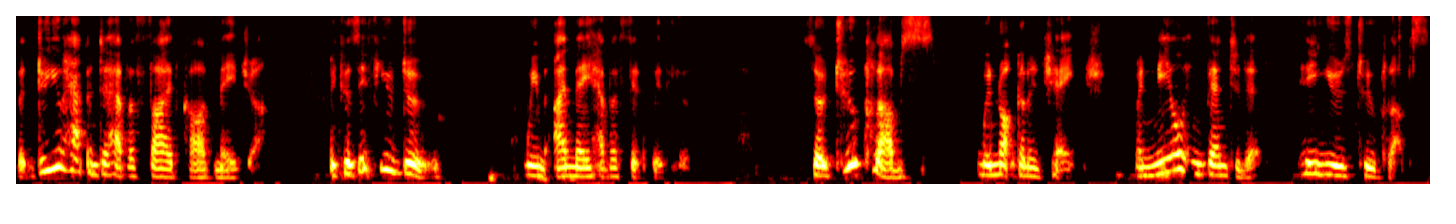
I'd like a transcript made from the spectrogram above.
but do you happen to have a five card major? Because if you do, we, I may have a fit with you. So two clubs, we're not going to change. When Neil invented it, he used two clubs.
